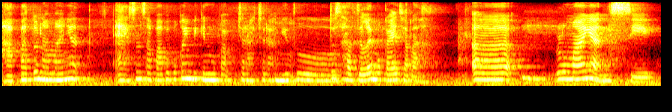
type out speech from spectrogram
apa tuh namanya? Essence apa apa pokoknya bikin muka cerah-cerah gitu. Terus hasilnya mukanya cerah. Eh, lumayan sih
